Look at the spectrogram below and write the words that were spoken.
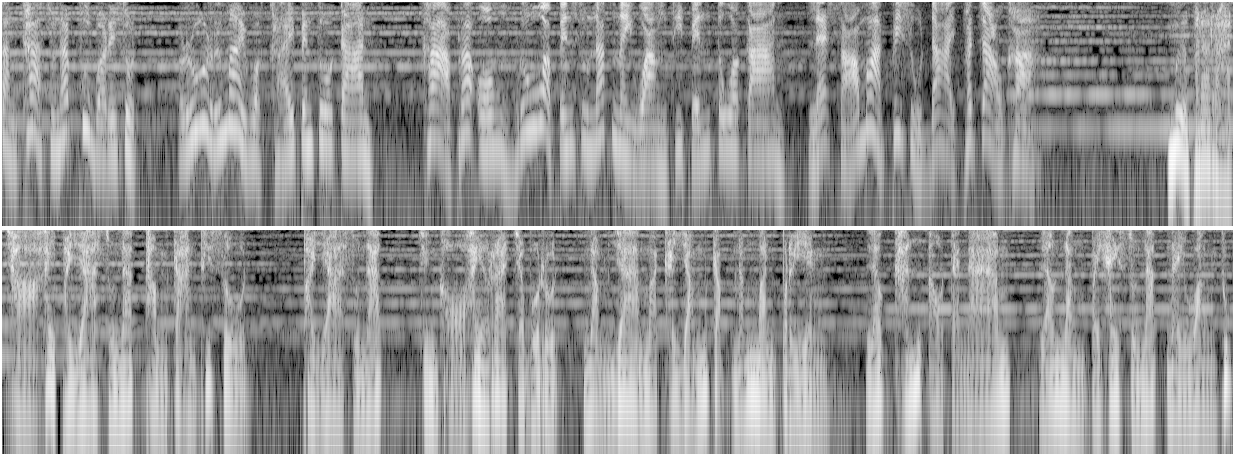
สั่งฆ่าสุนัขผู้บริสุทธิ์ รู้หรือไม่ว่าใครเป็นตัวการ ข้าพระองค์รู้ว่าเป็นสุนัขในวังที่เป็นตัวการ และสามารถพิสูจน์ได้พระเจ้าค่ะ เมื่อพระราชาให้พญาสุนัขทำการพิสูจน์ พญาสุนัขจึงขอให้ราชบุรุษนำหญ้ามาขยำกับน้ำมันเปรียง แล้วคั้นเอาแต่น้ำแล้วนำไปให้สุนัขในวังทุก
